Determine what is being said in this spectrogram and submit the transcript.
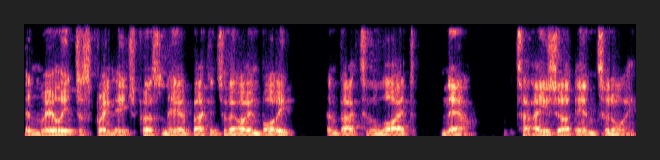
and really just bring each person here back into their own body and back to the light now, to Asia in today.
